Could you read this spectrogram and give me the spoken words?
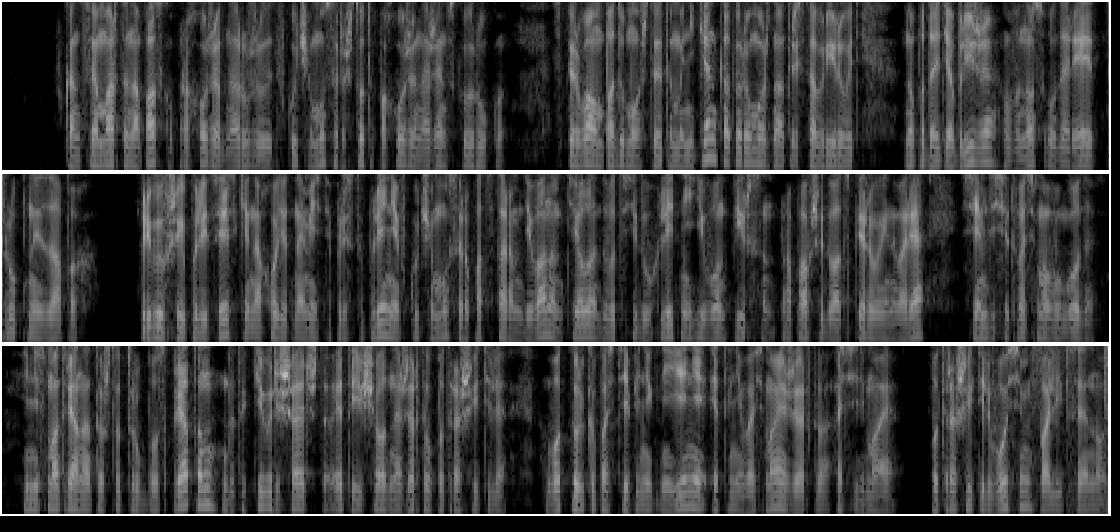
В конце марта на Пасху прохожий обнаруживает в куче мусора что-то похожее на женскую руку. Сперва он подумал, что это манекен, который можно отреставрировать, но подойдя ближе, в нос ударяет трупный запах. Прибывшие полицейские находят на месте преступления в куче мусора под старым диваном тело 22-летней Ивон Пирсон, пропавшей 21 января 1978 года. И несмотря на то, что труп был спрятан, детективы решают, что это еще одна жертва потрошителя. Вот только по степени гниения это не восьмая жертва, а седьмая. Потрошитель 8, полиция 0.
